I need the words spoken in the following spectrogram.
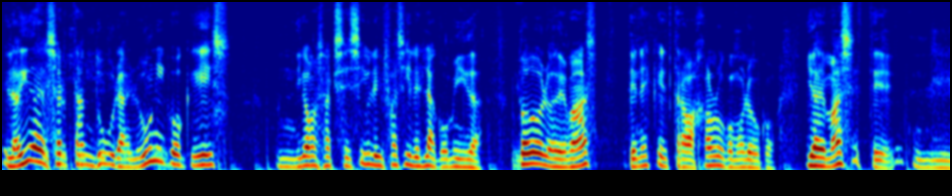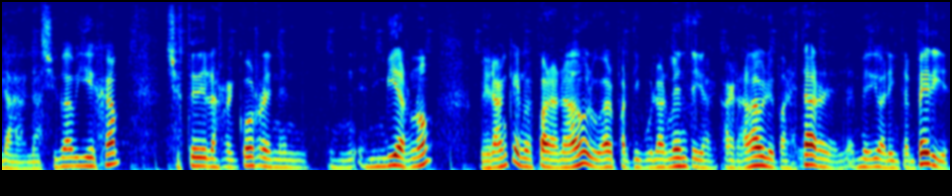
la vida debe ser tan dura, lo único que es, digamos, accesible y fácil es la comida. Todo lo demás tenés que trabajarlo como loco. Y además, este, la, la ciudad vieja, si ustedes las recorren en, en- en invierno, verán que no es para nada un lugar particularmente agradable para estar en medio de la intemperie.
